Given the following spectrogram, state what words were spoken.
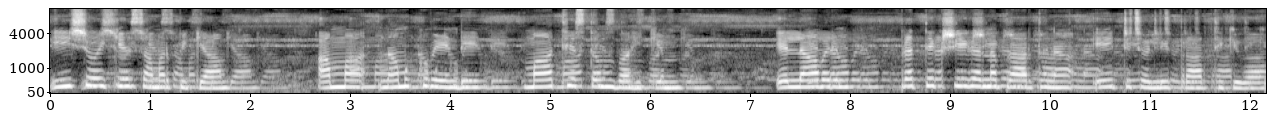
ഈശോയ്ക്ക് സമർപ്പിക്കാം. അമ്മ നമുക്ക് വേണ്ടി മാധ്യസ്ഥം വഹിക്കും. എല്ലാവരും പ്രത്യക്ഷീകരണ പ്രാർത്ഥന ഏറ്റുചൊല്ലി പ്രാർത്ഥിക്കുക.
